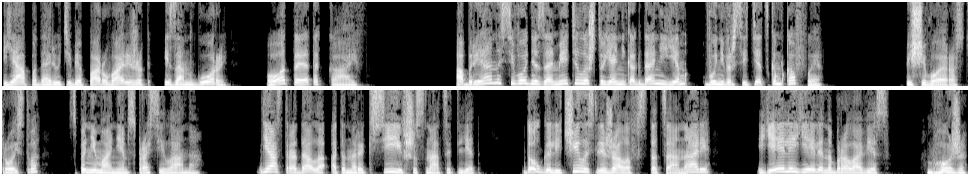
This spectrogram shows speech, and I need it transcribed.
Я подарю тебе пару варежек из ангоры. Вот это кайф. А Бриана сегодня заметила, что я никогда не ем в университетском кафе. «Пищевое расстройство?» — с пониманием спросила она. Я страдала от анорексии в 16 лет. Долго лечилась, лежала в стационаре, Еле-еле набрала вес. Боже,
